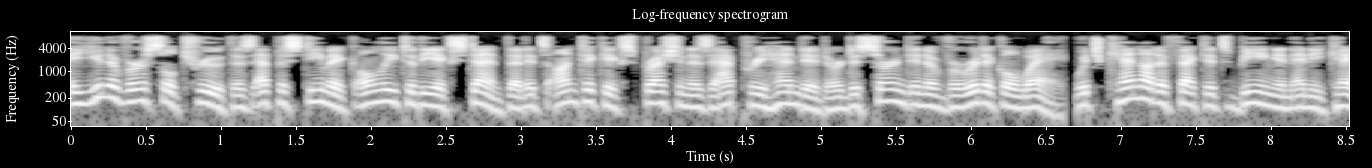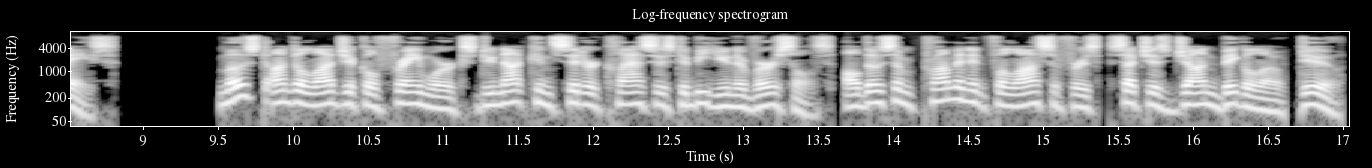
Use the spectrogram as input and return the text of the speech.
A universal truth is epistemic only to the extent that its ontic expression is apprehended or discerned in a veridical way, which cannot affect its being in any case. Most ontological frameworks do not consider classes to be universals, although some prominent philosophers, such as John Bigelow, do.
